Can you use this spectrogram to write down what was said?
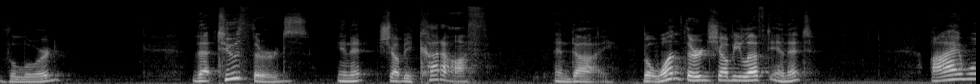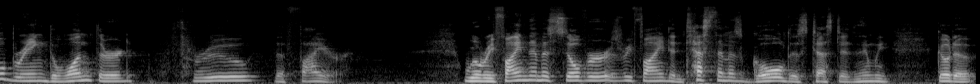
the Lord, that two thirds in it shall be cut off and die, but one third shall be left in it. I will bring the one third through the fire We'll refine them as silver is refined and test them as gold is tested. And then we go to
